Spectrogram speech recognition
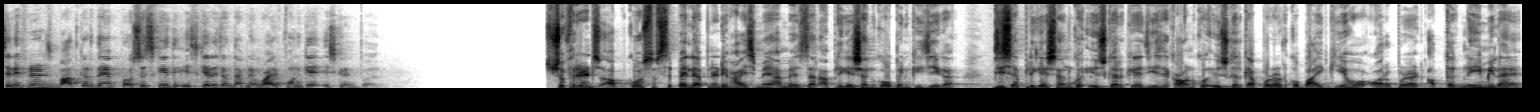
चलिए फ्रेंड्स बात करते हैं प्रोसेस की। तो इसके लिए चलते हैं अपने मोबाइल फ़ोन के स्क्रीन पर। सो फ्रेंड्स आपको सबसे पहले अपने डिवाइस में अमेजन एप्लीकेशन को ओपन कीजिएगा। जिस एप्लीकेशन को यूज़ करके, जिस अकाउंट को यूज़ करके आप प्रोडक्ट को बाई किए हो और प्रोडक्ट अब तक नहीं मिला है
